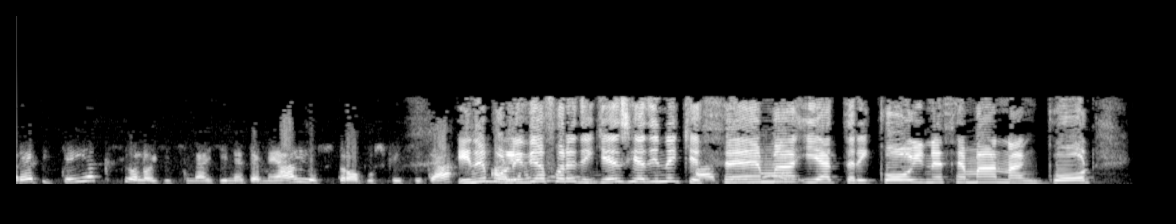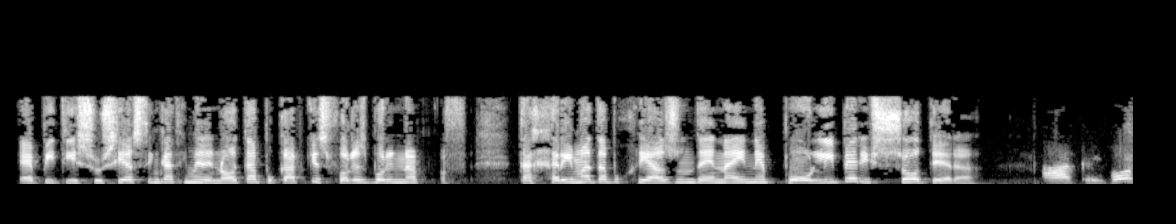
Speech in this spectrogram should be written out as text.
πρέπει και η αξιολόγηση να γίνεται με άλλους τρόπους φυσικά. Είναι αλλά πολύ και- διαφορετικές γιατί είναι και Ακριβώς. θέμα ιατρικό, είναι θέμα αναγκών επί της ουσίας στην καθημερινότητα που κάποιες φορές μπορεί να τα χρήματα που χρειάζονται να είναι πολύ περισσότερα. Ακριβώς,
